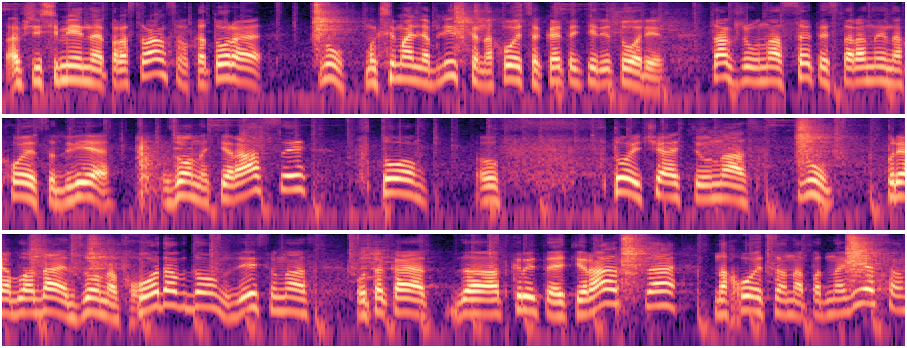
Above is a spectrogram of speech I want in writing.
общесемейное пространство, которое ну, максимально близко находится к этой территории. Также у нас с этой стороны находятся две зоны террасы, в, том, в той части у нас ну, преобладает зона входа в дом. Здесь у нас вот такая открытая терраса, находится она под навесом.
